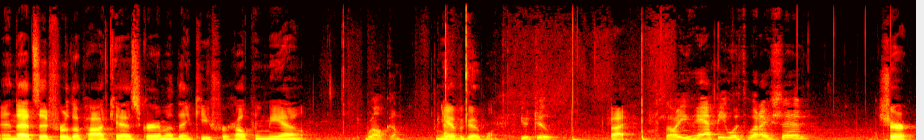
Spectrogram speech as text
And that's it for the podcast, Grandma. Thank you for helping me out. Welcome. And you have a good one. You too. Bye. So, are you happy with what I said? Sure.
